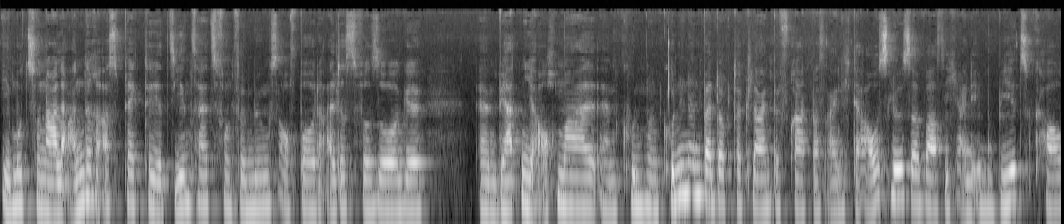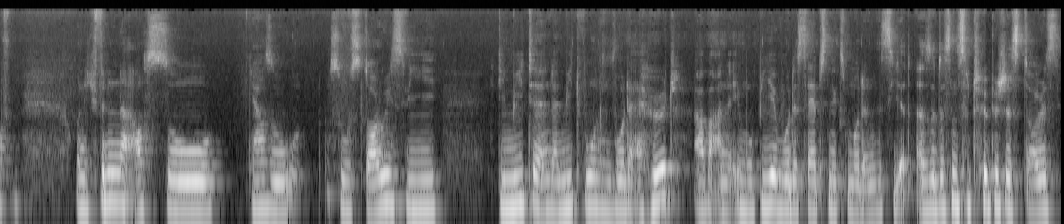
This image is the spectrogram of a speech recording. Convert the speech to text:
emotionale andere Aspekte, jetzt jenseits von Vermögensaufbau oder Altersvorsorge. Ähm, wir hatten ja auch mal ähm, Kunden und Kundinnen bei Dr. Klein befragt, was eigentlich der Auslöser war, sich eine Immobilie zu kaufen. Und ich finde auch so, ja, so, so Stories wie die Miete in der Mietwohnung wurde erhöht, aber an der Immobilie wurde selbst nichts modernisiert. Also das sind so typische Stories,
